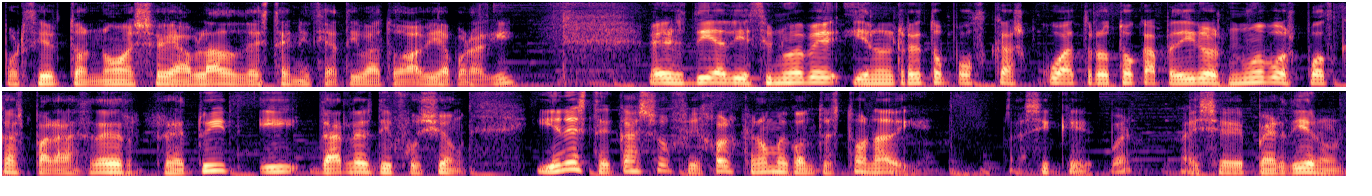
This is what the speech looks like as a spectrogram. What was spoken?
Por cierto, no os he hablado de esta iniciativa todavía por aquí. Es día 19 y en el reto Podcast 4 toca pediros nuevos podcasts para hacer retweet y darles difusión. Y en este caso, fijaos que no me contestó nadie. Así que, bueno, ahí se perdieron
